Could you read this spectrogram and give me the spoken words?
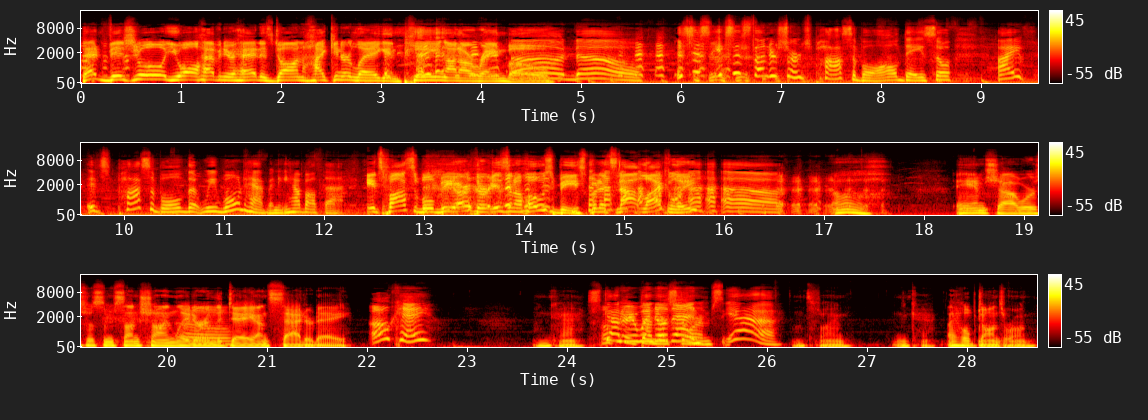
that visual you all have in your head is Dawn hiking her leg and peeing on our rainbow. Oh no! It's just it says thunderstorms possible all day, so I it's possible that we won't have any. How about that? It's possible Bea Arthur isn't a hose beast, but it's not likely. Oh. AM showers with some sunshine later in the Oh. day on Saturday. Okay. Okay, Scattered your window then. thunderstorms. Yeah, that's fine. Okay, I hope Dawn's wrong.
